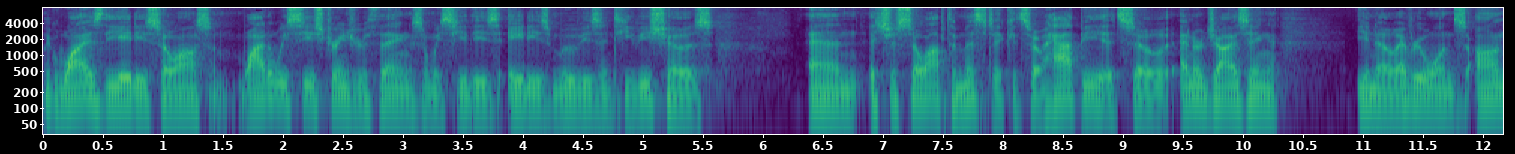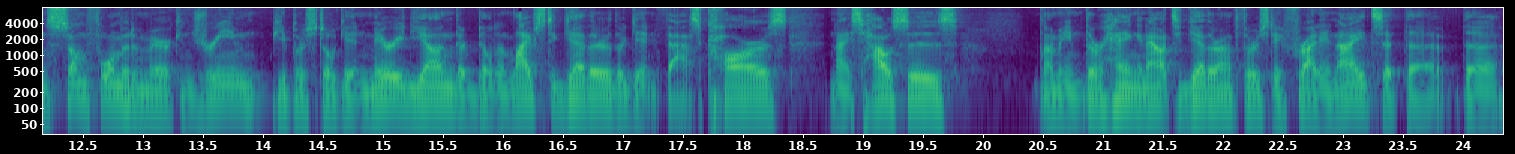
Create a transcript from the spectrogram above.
Like, why is the 80s so awesome? Why do we see Stranger Things and we see these 80s movies and TV shows? And it's just so optimistic. It's so happy. It's so energizing you know, everyone's on some form of American dream. People are still getting married young. They're building lives together. They're getting fast cars, nice houses. I mean, they're hanging out together on Thursday, Friday nights at the the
